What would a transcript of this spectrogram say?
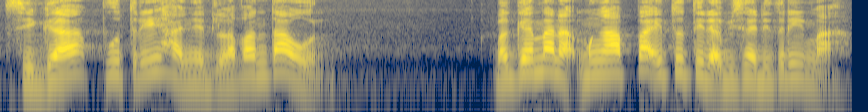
sehingga Putri hanya 8 tahun. Bagaimana? Mengapa itu tidak bisa diterima?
